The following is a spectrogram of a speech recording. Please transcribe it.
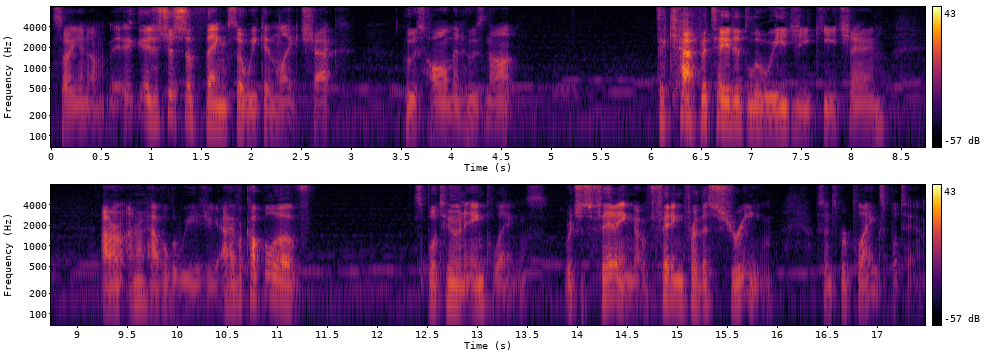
So you know, it, it's just a thing so we can like check who's home and who's not. Decapitated Luigi keychain. I don't. I don't have a Luigi. I have a couple of Splatoon Inklings which is fitting, fitting for this stream, since we're playing Splatoon.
